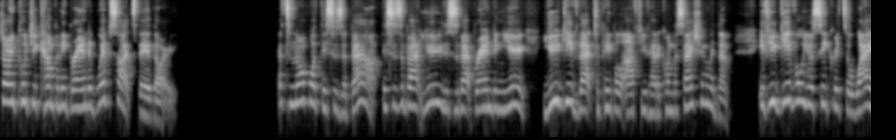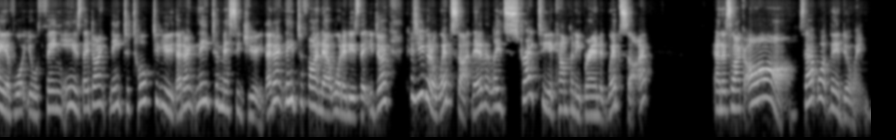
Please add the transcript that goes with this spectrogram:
Don't put your company branded websites there though. That's not what this is about. This is about you. This is about branding you. You give that to people after you've had a conversation with them. If you give all your secrets away of what your thing is, they don't need to talk to you. They don't need to message you. They don't need to find out what it is that you're doing because you've got a website there that leads straight to your company branded website. And it's like, oh, is that what they're doing?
